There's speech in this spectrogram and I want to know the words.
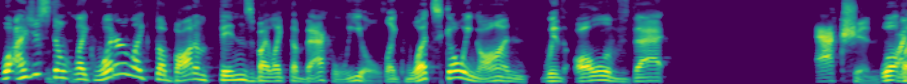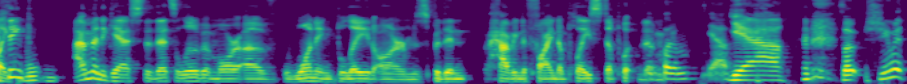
Well, I just don't like what are like the bottom fins by like the back wheel? Like what's going on with all of that action? Well, I think- I'm gonna guess that that's a little bit more of wanting blade arms, but then having to find a place to put them. To them. yeah. yeah. so she went.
